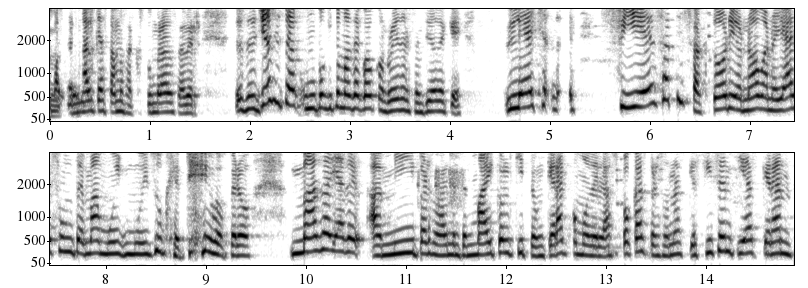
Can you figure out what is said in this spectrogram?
o paternal que estamos acostumbrados a ver. Entonces, yo sí estoy un poquito más de acuerdo con Rui en el sentido de que le echan, si es satisfactorio, ¿no? Bueno, ya es un tema muy, muy subjetivo, pero más allá de a mí personalmente, Michael Keaton, que era como de las pocas personas que sí sentías que eran,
